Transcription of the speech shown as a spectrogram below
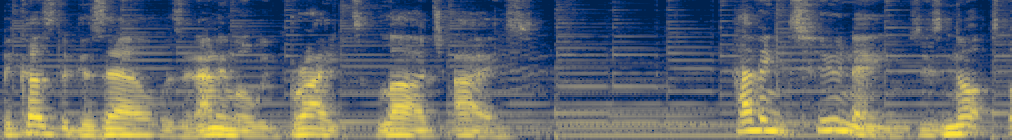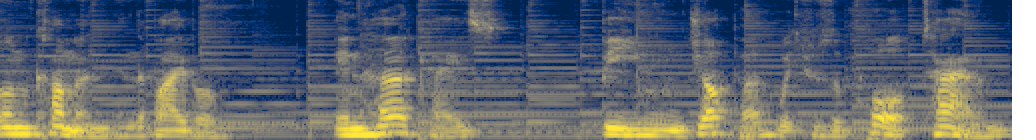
because the gazelle is an animal with bright, large eyes. Having two names is not uncommon in the Bible. In her case, being in Joppa, which was a port town,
